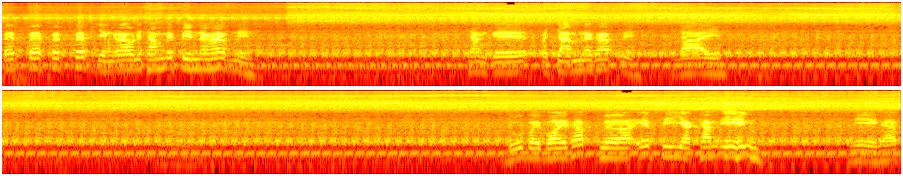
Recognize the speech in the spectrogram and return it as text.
แป๊บแป๊บแป๊บแป๊บอย่างเราเนี่ยทำไม่เป็นนะครับนี่ช่างแกประจำแล้วครับนี่ลายดูบ่อยๆครับเผื่อ FC อยากทำเอง นี่ครับ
